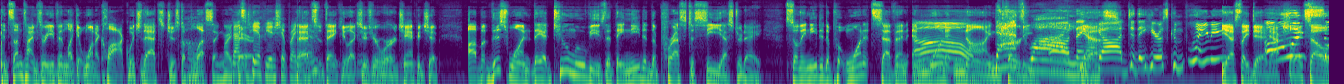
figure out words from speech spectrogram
and sometimes they're even like at one o'clock, which that's just a blessing right Oh, That's there. championship right That's there. thank you, Lex. Here's your word, championship. Uh, but this one, they had two movies that they needed the press to see yesterday, so they needed to put one at seven and one at nine thirty. That's why. Oh, thank Yes. God. Did they hear us complaining? Yes, they did Oh, actually. I'm so,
